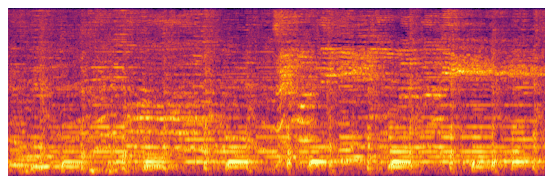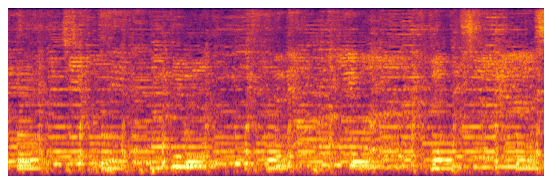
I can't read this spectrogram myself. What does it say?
开遍了花，希望你在哪里？你剪不碎的孤独，撩不乱的苦涩。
